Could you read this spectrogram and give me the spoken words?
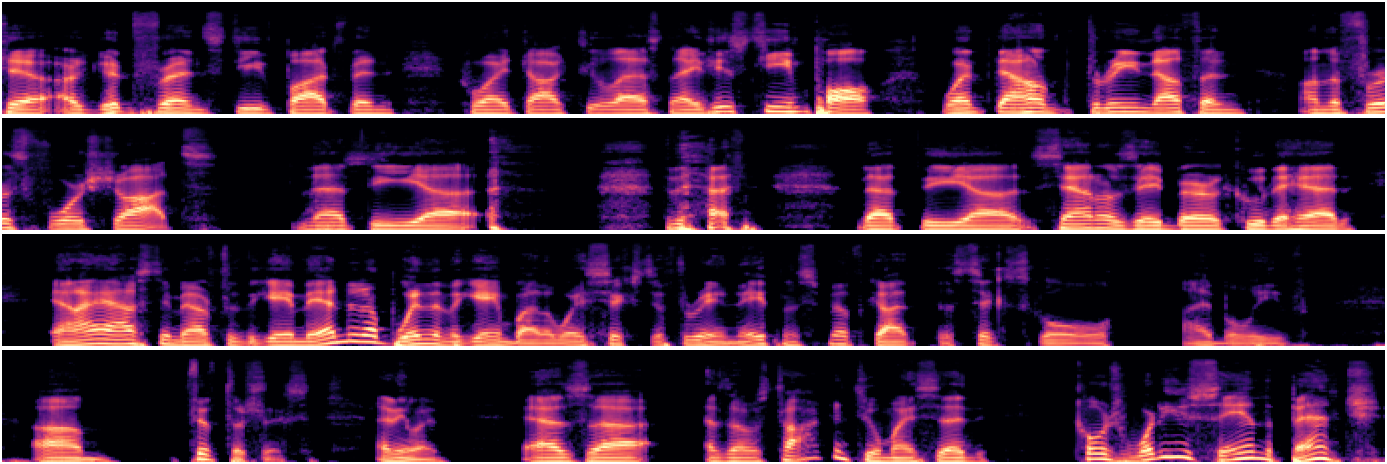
to our good friend Steve Potvin, who I talked to last night. His team, Paul, went down three nothing on the first four shots that the uh, that that the uh, San Jose Barracuda had. And I asked him after the game. They ended up winning the game, by the way, six to three. And Nathan Smith got the sixth goal, I believe, um, fifth or sixth. Anyway, as uh, as I was talking to him, I said, "Coach, what do you say on the bench?"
